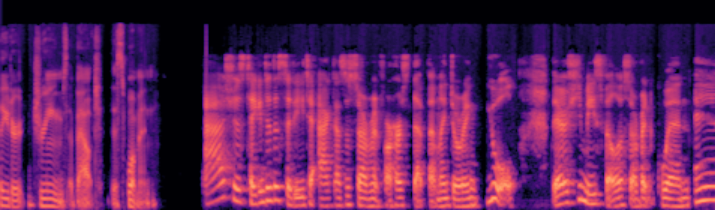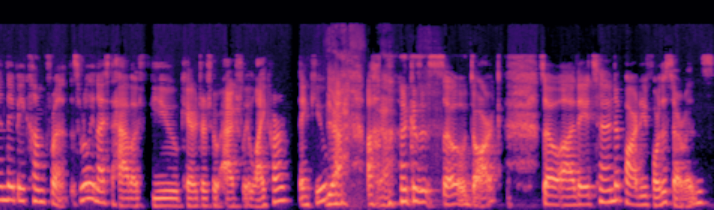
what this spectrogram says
later dreams about this woman. Ash is taken to the city to act as a servant for her stepfamily during Yule. There she meets fellow servant Gwen and they become friends. It's really nice to have a few characters who actually like her. Thank you. Yeah. Because uh, yeah. it's so dark. So uh, they attend a party for the servants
